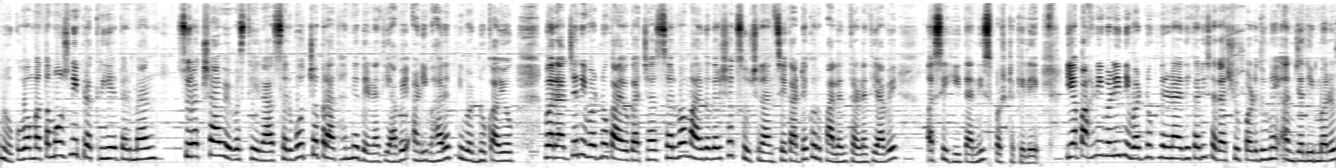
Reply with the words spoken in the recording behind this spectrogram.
साठवणूक व मतमोजणी प्रक्रियेदरम्यान सुरक्षा व्यवस्थेला सर्वोच्च प्राधान्य देण्यात यावे आणि भारत निवडणूक आयोग व राज्य निवडणूक आयोगाच्या सर्व मार्गदर्शक सूचनांचे काटेकोर पालन करण्यात यावे असेही त्यांनी स्पष्ट केले. या पाहणीवेळी निवडणूक निर्णय अधिकारी सदाशिव पडधुणे अंजली मरुड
